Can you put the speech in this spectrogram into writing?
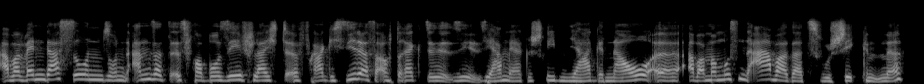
Aber wenn das so ein, so ein Ansatz ist, Frau Bosé, vielleicht äh, frage ich Sie das auch direkt. Sie, Sie haben ja geschrieben, ja, genau, äh, aber man muss ein Aber dazu schicken, ne?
